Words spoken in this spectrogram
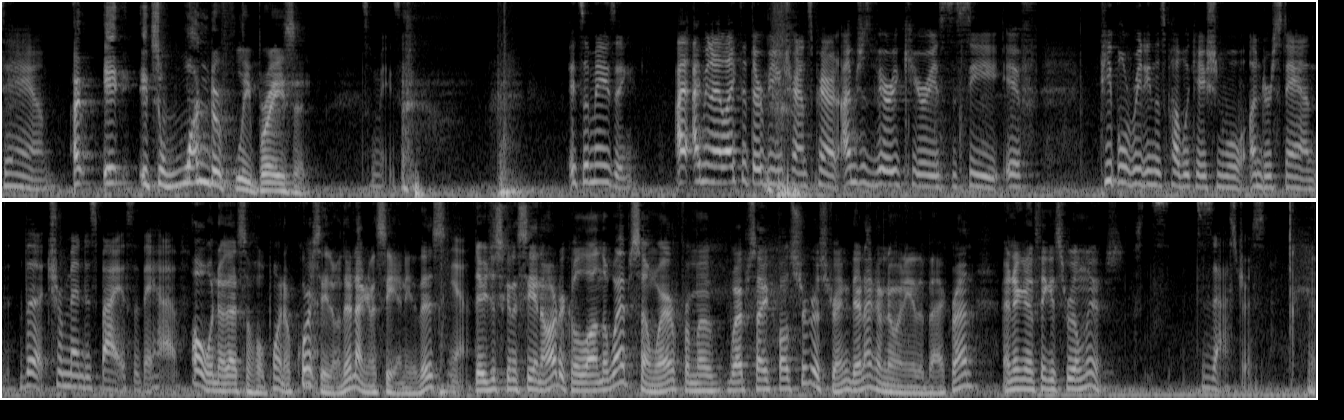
Damn. I, it, it's wonderfully brazen. It's amazing. it's amazing. I, I mean, I like that they're being transparent. I'm just very curious to see if people reading this publication will understand the tremendous bias that they have. Oh, no, that's the whole point. Of course they don't. They're not going to see any of this. Yeah. They're just going to see an article on the web somewhere from a website called Sugar String. They're not going to know any of the background, and they're going to think it's real news. It's disastrous. Yeah.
